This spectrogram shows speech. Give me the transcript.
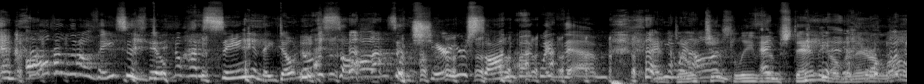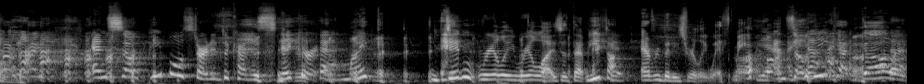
And all the little vases don't know how to sing and they don't know the songs and share your songbook with them. And he Don't on just leave them and- standing over there alone. Right. And so people started to kind of snicker, and Mike didn't really realize it that he thought everybody's really with me, and so he kept going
